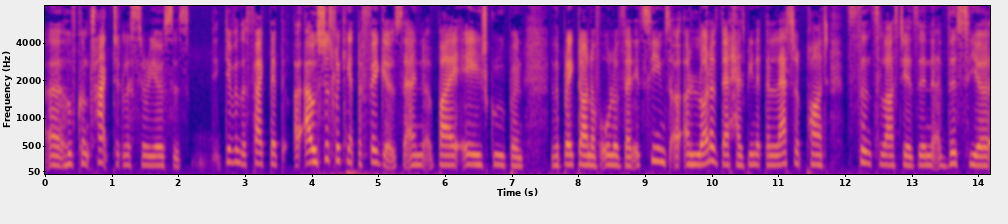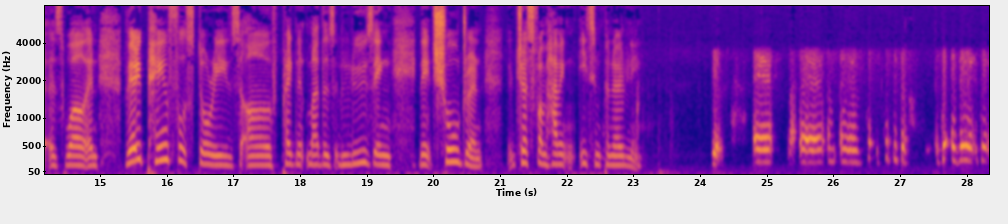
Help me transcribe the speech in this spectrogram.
uh, who've contracted listeriosis, given the fact that I was just looking at the figures and by age group and the breakdown of all of that, it seems a, a lot of that has been at the latter part since last year's in this year as well, and very painful stories of pregnant mothers losing their children just from having eaten polony. Yes. Uh, uh, uh, the, the, the,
